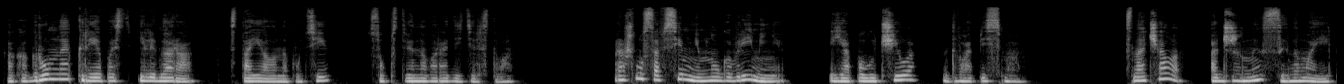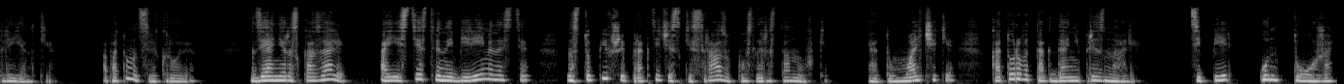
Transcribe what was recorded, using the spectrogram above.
как огромная крепость или гора, стояла на пути собственного родительства. Прошло совсем немного времени, и я получила два письма. Сначала от жены сына моей клиентки, а потом от свекрови, где они рассказали о естественной беременности, наступившей практически сразу после расстановки и о том мальчике, которого тогда не признали. Теперь он тоже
